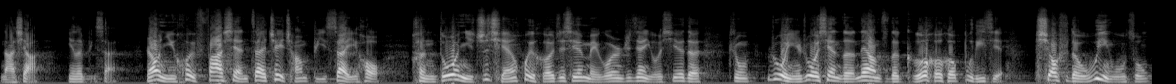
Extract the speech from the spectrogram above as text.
拿下，赢了比赛。然后你会发现在这场比赛以后。很多你之前会和这些美国人之间有一些的这种若隐若现的那样子的隔阂和不理解，消失的无影无踪。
